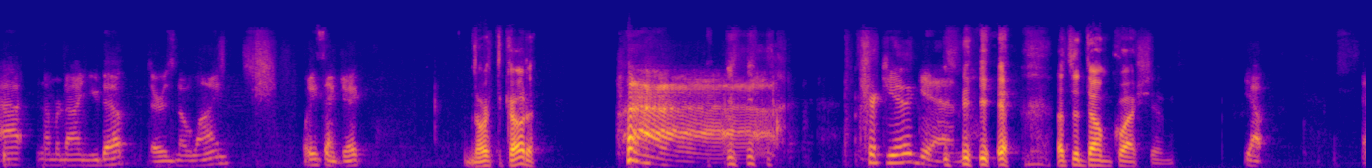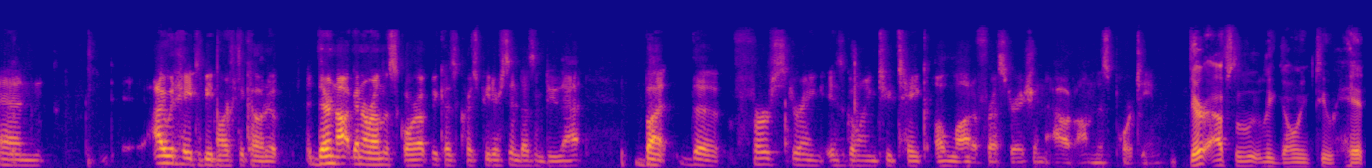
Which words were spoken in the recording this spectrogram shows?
at number nine UW. There is no line. What do you think, Jake? North Dakota. Ha! Trick you again. yeah, that's a dumb question. Yep. And I would hate to be North Dakota. They're not going to run the score up because Chris Petersen doesn't do that. But the first string is going to take a lot of frustration out on this poor team. They're absolutely going to hit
